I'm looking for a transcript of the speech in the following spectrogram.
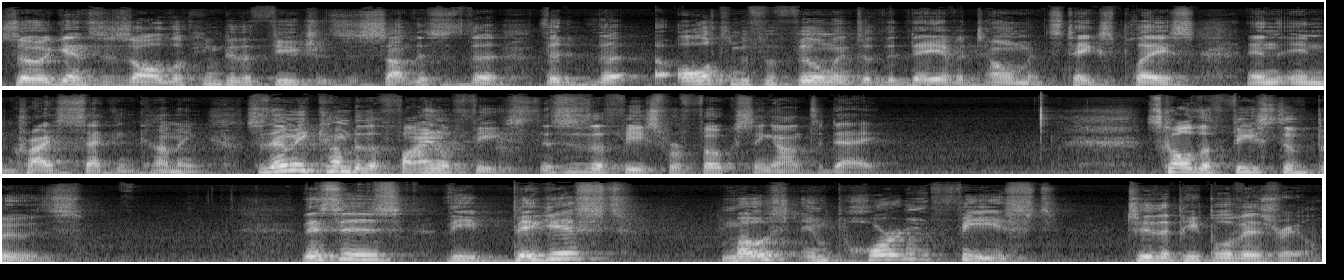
So again, this is all looking to the future. This is some, this is the, the, the ultimate fulfillment of the Day of Atonement takes place in, in Christ's second coming. So then we come to the final feast. This is the feast we're focusing on today. It's called the Feast of Booths. This is the biggest, most important feast to the people of Israel.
